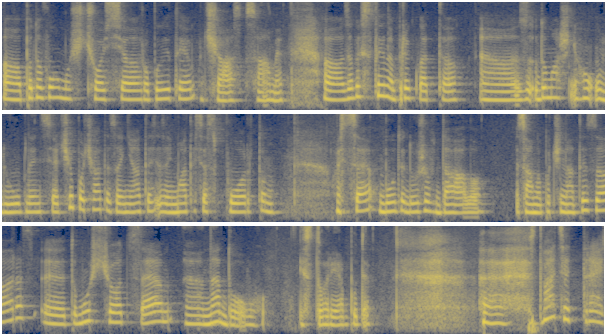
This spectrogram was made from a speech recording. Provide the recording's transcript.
по-новому щось робити час саме. Завести, наприклад, з домашнього улюбленця, чи почати займатися спортом. Ось це буде дуже вдало саме починати зараз, е, тому що це е, надовго історія буде. Е, З 23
